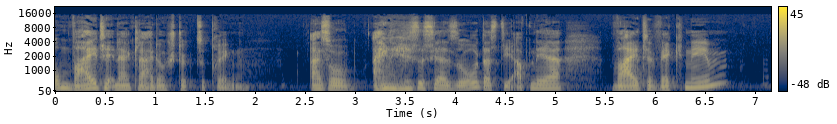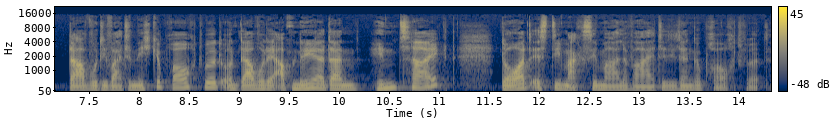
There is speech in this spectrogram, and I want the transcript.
um Weite in ein Kleidungsstück zu bringen. Also eigentlich ist es ja so, dass die Abnäher Weite wegnehmen da wo die Weite nicht gebraucht wird und da wo der Abnäher dann hinzeigt, dort ist die maximale Weite, die dann gebraucht wird.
